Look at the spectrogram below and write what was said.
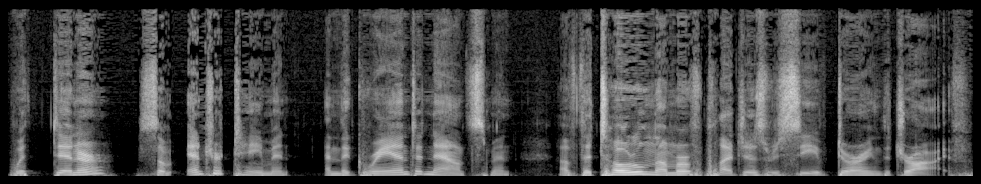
with dinner, some entertainment, and the grand announcement of the total number of pledges received during the drive.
